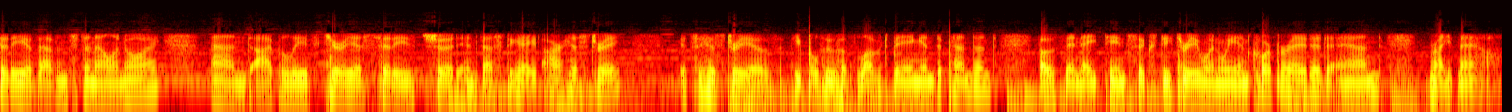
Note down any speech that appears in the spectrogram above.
city of Evanston, Illinois, and I believe Curious City should investigate our history it's a history of people who have loved being independent, both in 1863 when we incorporated and right now.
